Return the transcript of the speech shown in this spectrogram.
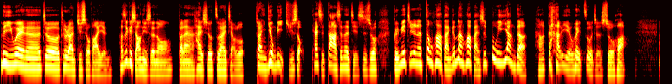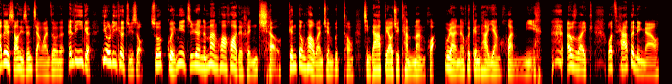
另一位呢，就突然举手发言，她是个小女生哦，本来很害羞坐在角落，突然用力举手，开始大声的解释说：“《鬼灭之刃》的动画版跟漫画版是不一样的。”然后大力的为作者说话。啊，这个小女生讲完之后呢，诶，另一个又立刻举手说，《鬼灭之刃》的漫画画得很丑，跟动画完全不同，请大家不要去看漫画，不然呢会跟他一样幻灭。I was like, what's happening now？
